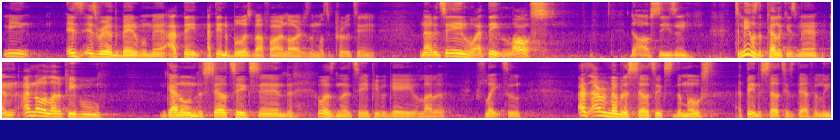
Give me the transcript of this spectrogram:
I mean, it's it's real debatable, man. I think I think the Bulls by far and large is the most improved team. Now the team who I think lost the offseason to me it was the Pelicans, man. And I know a lot of people got on the Celtics and who was another team people gave a lot of flake to. I, I remember the Celtics the most. I think the Celtics definitely.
